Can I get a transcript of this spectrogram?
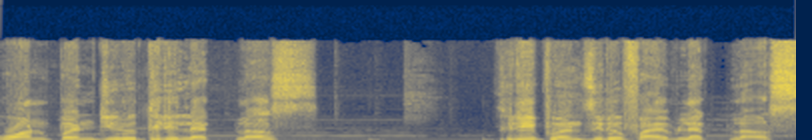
1.03 lakh plus 3.05 lakh plus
